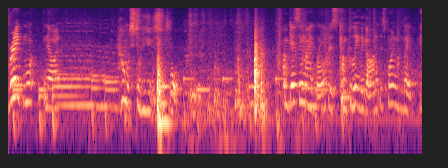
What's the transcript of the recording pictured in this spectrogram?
break more. You know what? How much stuff did you destroy? I'm guessing my lamp is completely gone at this point. Like,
